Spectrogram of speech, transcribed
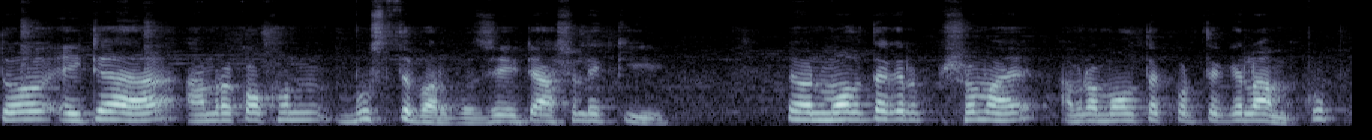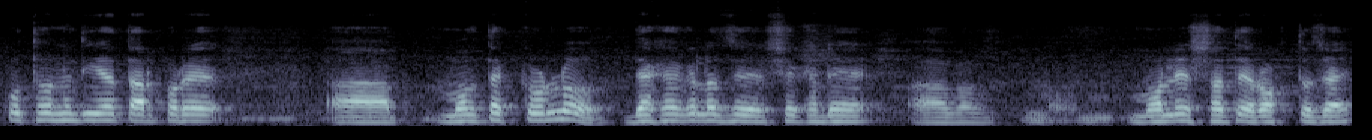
তো এইটা আমরা কখন বুঝতে পারব যে এটা আসলে কি? যেমন মলত্যাগের সময় আমরা মলত্যাগ করতে গেলাম খুব কোথাও দিয়ে তারপরে মলত্যাগ করল। দেখা গেল যে সেখানে মলের সাথে রক্ত যায়।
